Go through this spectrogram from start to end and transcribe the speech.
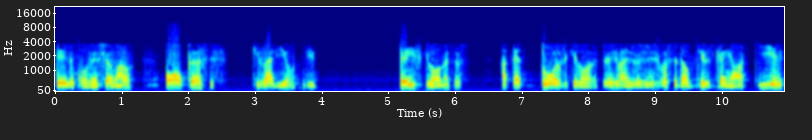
Desde o convencional, com alcances que variam de 3 quilômetros até 12 quilômetros. Vezes você dá um tiro de canhão aqui, ele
